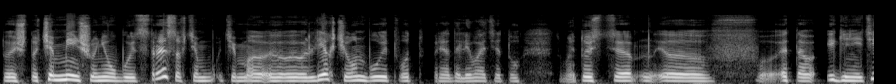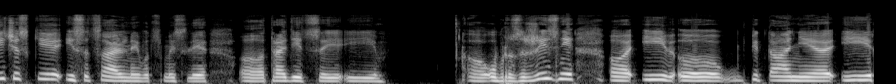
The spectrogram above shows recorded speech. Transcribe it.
То есть, что чем меньше у него будет стрессов, тем, тем э, э легче он будет вот преодолевать эту... То есть, э, э, это и генетические, и социальные, вот в смысле э, традиции и образа жизни э, и э, питания, и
